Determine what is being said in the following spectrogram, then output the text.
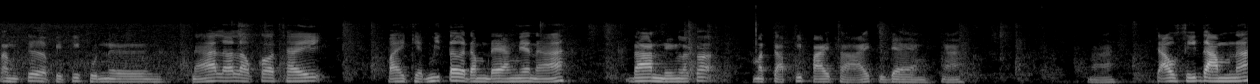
ตั้งมิเตอร์ไปที่คูณหนึ่งนะแล้วเราก็ใช้ปลายเข็มมิเตอร์ดำแดงเนี่ยนะ ด้านหนึ่งแล้วก็มาจับที่ปลายสายสีแดงนะนะ จะเอาสีดำนะ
